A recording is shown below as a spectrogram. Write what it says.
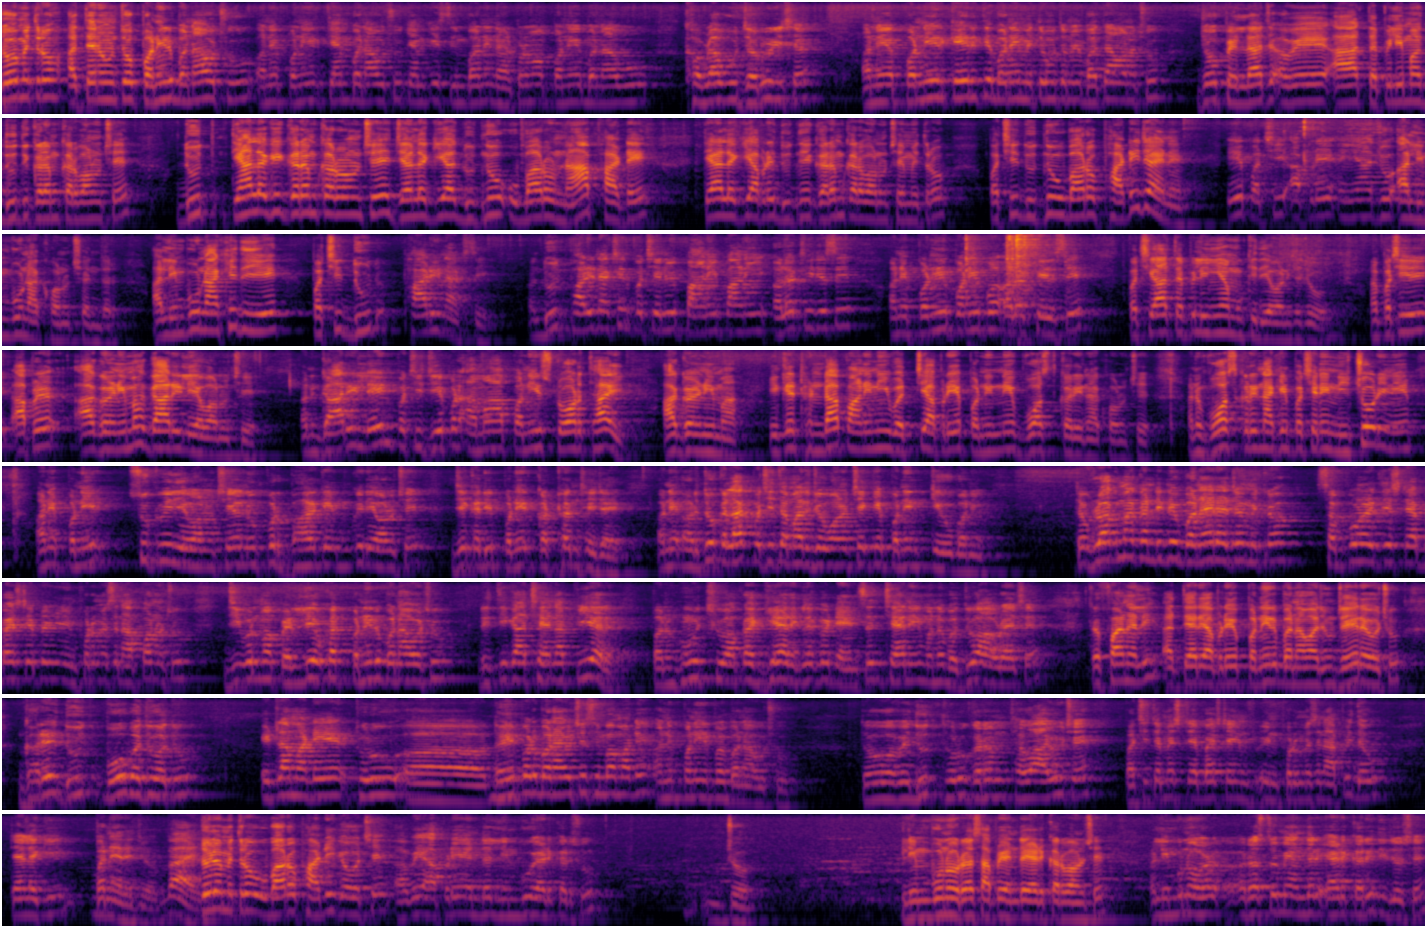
જો મિત્રો અત્યારે હું તો પનીર બનાવું છું અને પનીર કેમ બનાવું છું કેમ કે સિમ્બાની નાનપણમાં પનીર બનાવવું ખવડાવવું જરૂરી છે. અને પનીર કઈ રીતે બને મિત્રો હું તમને બતાવવાનું છું. જો પહેલાં જ હવે આ તપેલીમાં દૂધ ગરમ કરવાનું છે. દૂધ ત્યાં લગી ગરમ કરવાનું છે જ્યાં લગી આ દૂધનો ઉબારો ના ફાટે ત્યાં લગી આપણે દૂધને ગરમ કરવાનું છે મિત્રો. પછી દૂધનો ઉબારો ફાટી જાય ને એ પછી આપણે અહીંયા જો આ લીંબુ નાખવાનું છે અંદર. આ લીંબુ નાખી દઈએ, પછી દૂધ ફાડી નાખશે. દૂધ ફાડી નાખશે પછી એનું પાણી પાણી અલગ થઈ જશે અને પનીર પનીર પણ અલગ થઈ જશે. પછી આ તપેલી અહીંયા મૂકી દેવાની છે, જુઓ. અને પછી આપણે આ ગરણીમાં ગારી લેવાનું છે. અને ગારી લઈને પછી જે પણ આમાં પનીર સ્ટોર થાય આ ગરણીમાં, એટલે ઠંડા પાણીની વચ્ચે આપણે એ પનીરને વોશ કરી નાખવાનું છે. અને વોશ કરી નાખીને પછી એને નીચોડીને અને પનીર સૂકવી દેવાનું છે અને ઉપર ભાર કંઈક મૂકી દેવાનું છે, જે કદી પનીર કઠણ થઈ જાય. અને અડધો કલાક પછી તમારે જોવાનું છે કે પનીર કેવું બન્યું. તો વ્લોગમાં કન્ટિન્યુ બનાવી રહેજો મિત્રો. સંપૂર્ણ રીતે સ્ટેપ બાય સ્ટેપ ઇન્ફોર્મેશન આપવાનું છું. જીવનમાં પહેલી વખત પનીર બનાવું છું. રીતિકા છે એના પિયર પણ હું છું આપણા ઘેર, એટલે કોઈ ટેન્શન છે નહીં, મને બધું આવડે છે. તો ફાઇનલી અત્યારે આપણે પનીર બનાવવા હું જઈ રહ્યો છું. ઘરે દૂધ બહુ બધું હતું એટલા માટે થોડું દહીં પણ બનાવ્યું છે સિમ્બા માટે અને પનીર પણ બનાવું છું. તો હવે દૂધ થોડું ગરમ થવા આવ્યું છે પછી તમે સ્ટેપ બાય સ્ટેપ ઇન્ફોર્મેશન આપી દઉં ત્યાં લગી બને રહેજો. બાય જોડે મિત્રો ઉબારો ફાટી ગયો છે હવે આપણે અંદર લીંબુ એડ કરીશું. જો લીંબુનો રસ આપણે અંદર એડ કરવાનો છે. લીંબુનો રસ તો મેં અંદર એડ કરી દીધો છે.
